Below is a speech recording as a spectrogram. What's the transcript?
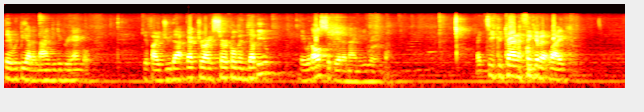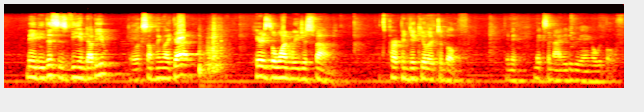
they would be at a 90 degree angle. If I drew that vector I circled in W, they would also be at a 90 degree angle. Right, so you could kind of think of it like maybe this is V and W, they look something like that. Here's the one we just found. It's perpendicular to both. It make, makes a 90 degree angle with both.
